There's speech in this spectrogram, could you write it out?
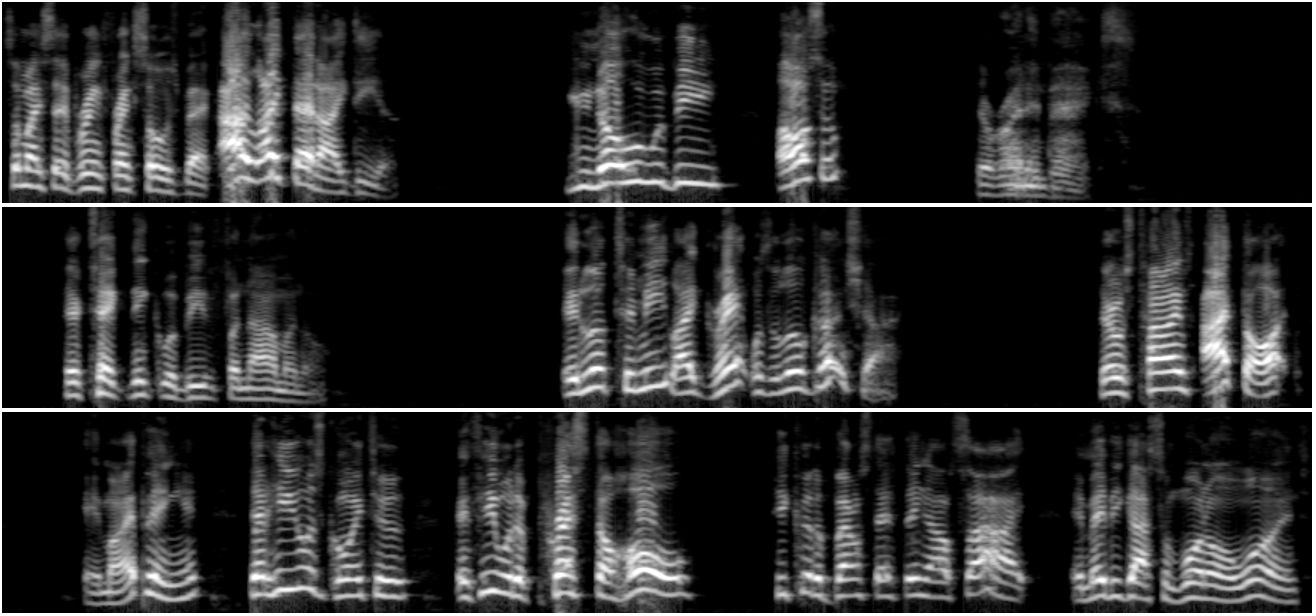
somebody said bring Frank Solich back. I like that idea. You know who would be awesome? The running backs. Their technique would be phenomenal. It looked to me like Grant was a little gun shy. There was times I thought, in my opinion, that he was going to, if he would have pressed the hole, he could have bounced that thing outside and maybe got some one-on-ones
